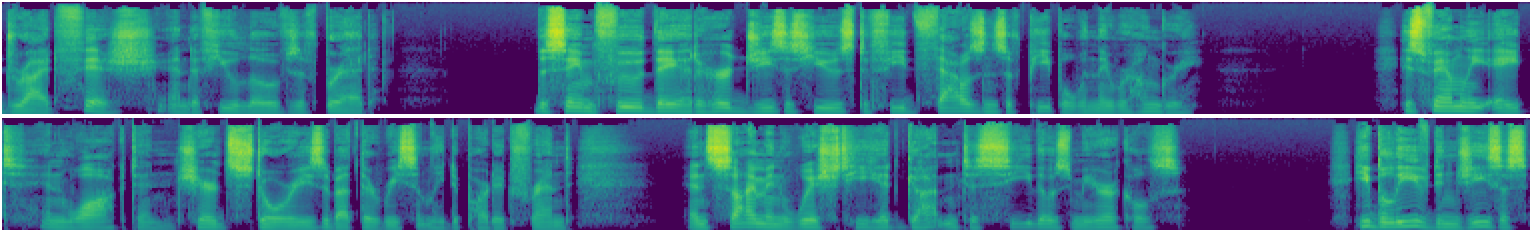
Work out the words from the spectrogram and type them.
dried fish and a few loaves of bread. The same food they had heard Jesus use to feed thousands of people when they were hungry. His family ate and walked and shared stories about their recently departed friend, and Simon wished he had gotten to see those miracles. He believed in Jesus,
